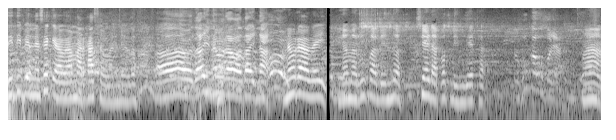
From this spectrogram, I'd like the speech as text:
દીદી બેન ને છે કે હવે અમારે હાસવાનું ને હવે. હા થાય ના. નવરા ભાઈ ને રૂપાબેન જો શેડા પકડીને બેઠા. હા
